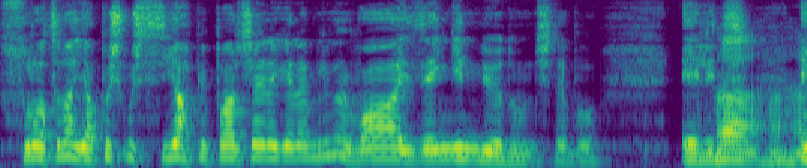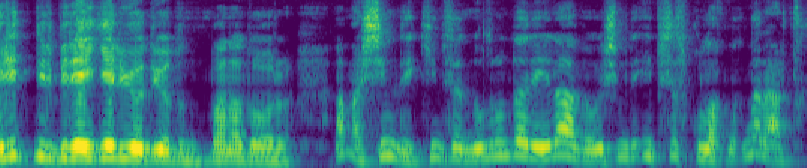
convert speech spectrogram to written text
suratına yapışmış siyah bir parçayla gelen biri. Vay zengin diyordun işte bu elit. Ha, ha, ha. Elit bir birey geliyor diyordun bana doğru. Ama şimdi kimsenin umurunda değil abi. O şimdi ipsiz kulaklıklar artık.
